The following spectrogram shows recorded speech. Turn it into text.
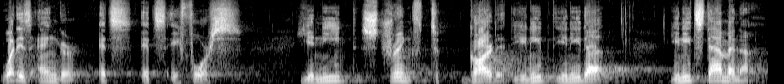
what is anger? It's, it's a force. You need strength to guard it. You need, you, need a, you need stamina.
